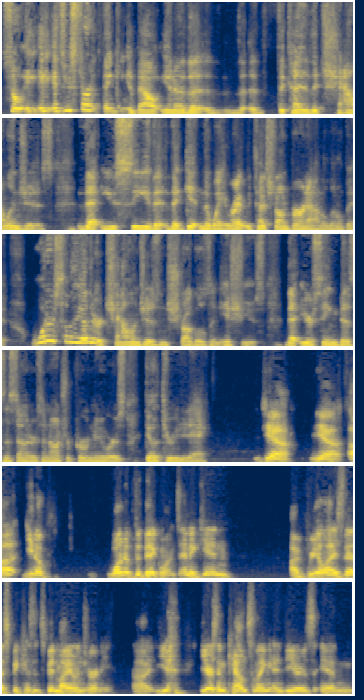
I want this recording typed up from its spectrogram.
So as you start thinking about you know the, the the kind of the challenges that you see that that get in the way right? We touched on burnout a little bit what are some of the other challenges and struggles and issues that you're seeing business owners and entrepreneurs go through today yeah yeah, uh, you know, one of the big ones, and again, I've realized this because it's been my own journey. Uh, years in counseling and years in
